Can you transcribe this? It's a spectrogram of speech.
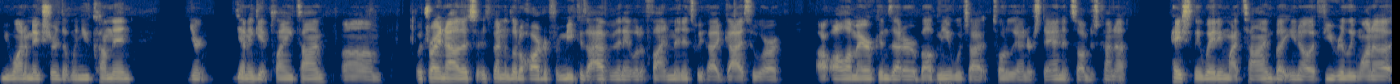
you want to make sure that when you come in, you're going to get playing time. Um, which right now it's been a little harder for me because I haven't been able to find minutes. We've had guys who are, are all Americans that are above me, which I totally understand, and so I'm just kind of patiently waiting my time. But you know, if you really want to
